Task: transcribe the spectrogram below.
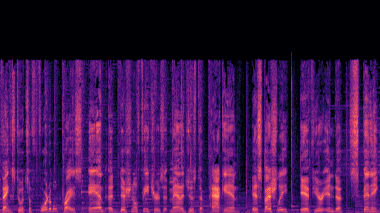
thanks to its affordable price and additional features it manages to pack in, especially if you're into spinning.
